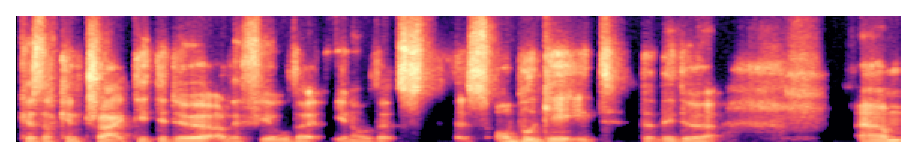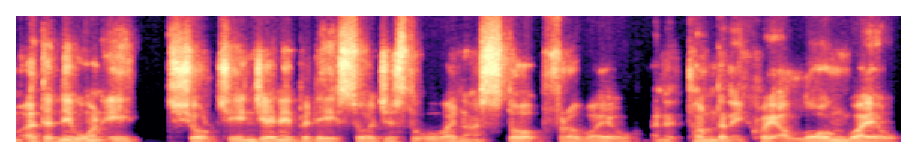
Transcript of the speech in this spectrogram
because they're contracted to do it or they feel that you know that's it's obligated that they do it. Um, I didn't want to shortchange anybody, so I just thought, well, why don't I stop for a while? And it turned into quite a long while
